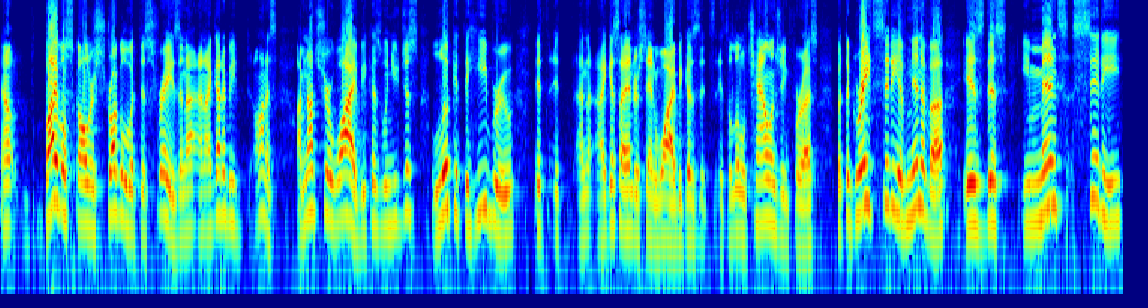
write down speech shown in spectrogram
Now, Bible scholars struggle with this phrase, and I, and I got to be honest, I'm not sure why, because when you just look at the Hebrew, it, it, and I guess I understand why, because it's, it's a little challenging for us, but the great city of Nineveh is this immense city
